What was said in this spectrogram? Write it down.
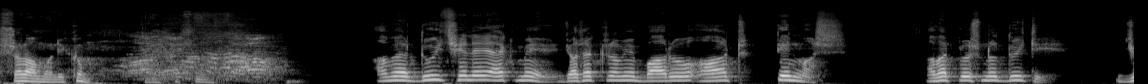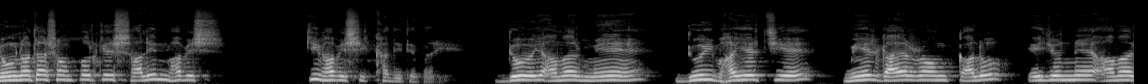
আসসালামু আলাইকুম আমার দুই ছেলে, এক মেয়ে, যথাক্রমে বারো, আট, তিন মাস। আমার প্রশ্ন দুইটি, যৌনতা সম্পর্কে শালীনভাবে কীভাবে শিক্ষা দিতে পারি? দুই, আমার মেয়ে, দুই ভাইয়ের চেয়ে মেয়ের গায়ের রং কালো, এই জন্যে আমার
